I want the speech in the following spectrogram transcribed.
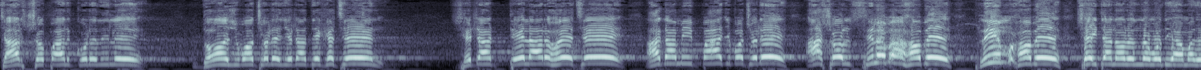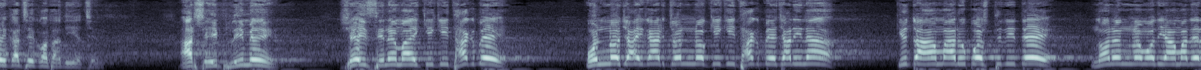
চারশো পার করে দিলে দশ বছরে যেটা দেখেছেন, সেটা টেলার হয়েছে। আগামী পাঁচ বছরে আসল সিনেমা হবে, ফিল্ম হবে, সেইটা নরেন্দ্র মোদী আমাদের কাছে কথা দিয়েছেন। আর সেই ফিল্মে, সেই সিনেমায় কি কি থাকবে? অন্য জায়গার জন্য কি কি থাকবে জানি না, কিন্তু আমার উপস্থিতিতে নরেন্দ্র মোদী আমাদের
